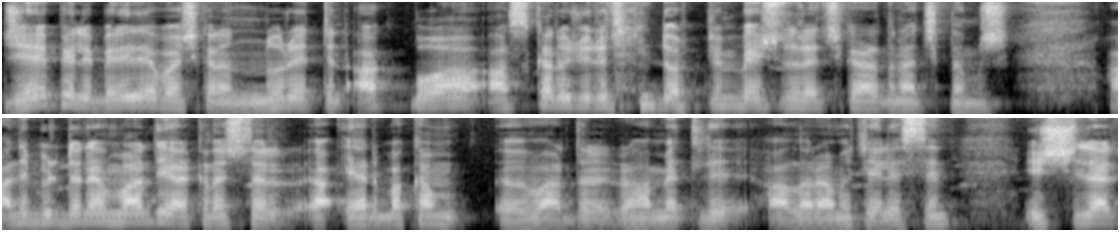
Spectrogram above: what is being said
CHP'li belediye başkanı Nurettin Akboğa asgari ücretin 4500 lira çıkardığını açıklamış. Hani bir dönem vardı ya arkadaşlar Erbakan e, vardı rahmetli Allah rahmet eylesin. İşçiler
